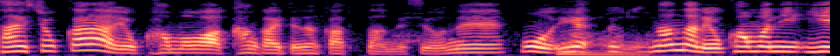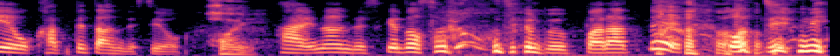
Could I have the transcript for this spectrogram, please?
初から横浜は考えてなかったんですよね。もういやなんなら横浜に家を買ってたんですよ。はい、はい、なんですけどそれを全部売っ払って こっちに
